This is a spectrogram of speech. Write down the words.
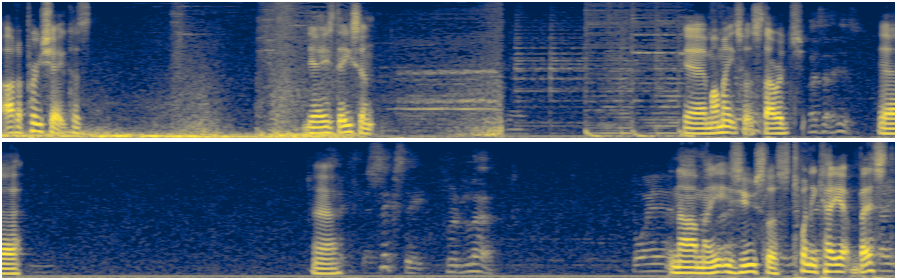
I'd appreciate it because yeah, he's decent. Yeah, my mate's got. Is his? Yeah, yeah. 60 for Nah, mate, he's useless. 20k at best.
